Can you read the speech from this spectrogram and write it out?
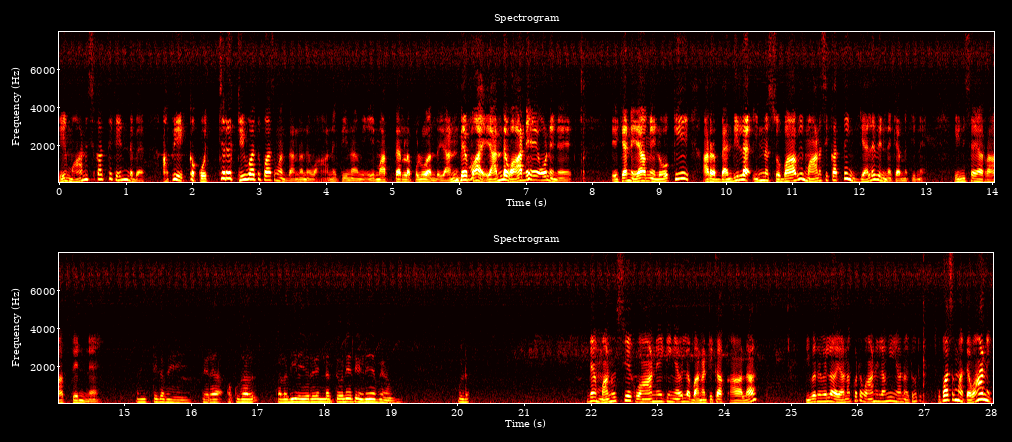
ඒ මානසිකත්වයට එන්න බෑ. අපි එක කොච්චර කිව්වත් පස්සේ මම දන්නනේ වාහනේ තියනවා මේ මත්තරලා පුළුවන්ද යන්න එපා. යන්න වාහනේ ඕනේ නෑ. ඒ කියන්නේ එයා මේ ලෝකේ අර බැඳිලා ඉන්න ස්වභාවي මානසිකත්වයෙන් ගැලවෙන්න කැමති නෑ. ඒ නිසා එයා rahat වෙන්නේ නෑ. අනිත් එක මේ පෙර අකුසල් පළ දීලා ඉවර වෙන්නත් ඕනේ තියෙන්නේ නේ අපි. උඩ. දැන් මිනිස්සෙක් වාහනයකින් ඇවිල්ලා බණ ටිකක් අහලා ඉවර වෙලා යනකොට වාහනේ ළඟින් යනවා. ඒකට උපාසක මත වාහනේ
